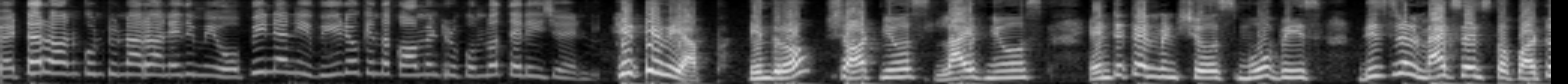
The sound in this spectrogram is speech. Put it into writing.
బెటర్ అనుకుంటున్నారా అనేది మీ ఒపీనియన్ ఈ వీడియో కింద కామెంట్ రూపంలో తెలియజేయండి. హిట్ టీవీ యాప్ ఇందులో short news live news entertainment shows movies digital మ్యాగజైన్స్తో పాటు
